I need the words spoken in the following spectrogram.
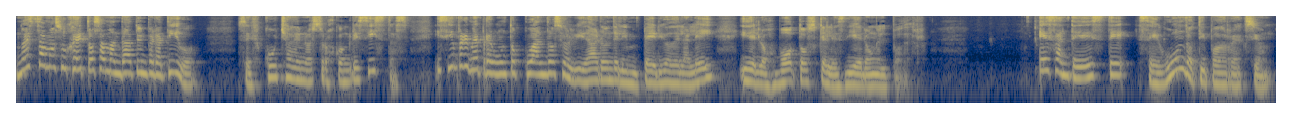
No estamos sujetos a mandato imperativo, se escucha de nuestros congresistas, y siempre me pregunto cuándo se olvidaron del imperio de la ley y de los votos que les dieron el poder. Es ante este segundo tipo de reacción,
